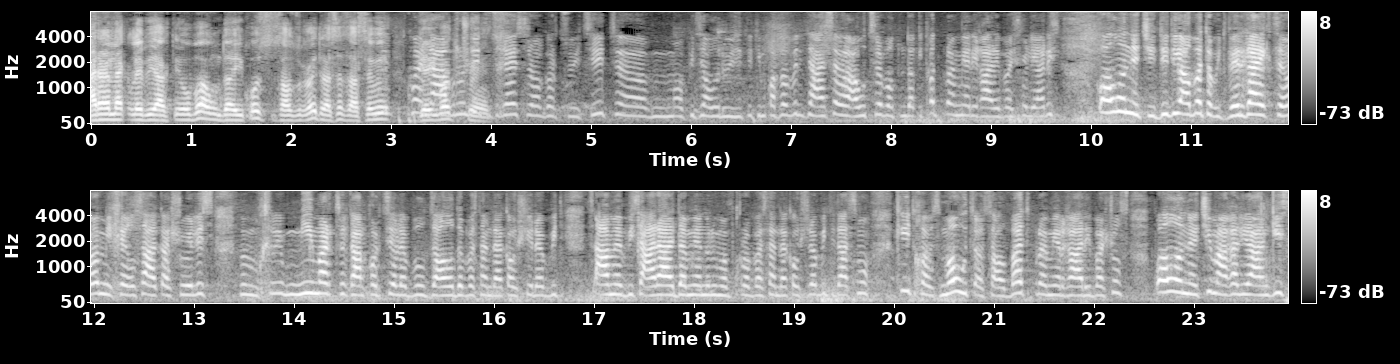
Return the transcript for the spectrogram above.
არანაკლები აქტივობა უნდა იყოს საზოგადოებრივ, რასაც ასევე გეგმავთ ჩვენ. დღეს როგორც ვიცით, ოფიციალური ვიზიტით იმყოფებით და ასევე აუცილებლად უნდა გითხოთ პრემიერი ღარიბაშვილი არის პოლონეთში. დიდი ალბათობით ვერ გაექცევა მიხეილ სააკაშვილის მიმართ განხორციელებულ ძალადობასთან დაკავშირებით, წამების არაადამიანური მოპყრობასთან დაკავშირებით დასმო კითხვებს მოუწევს ალბათ პრემიერ ღარიბაშვილს პოლონეთში მაღალი რანგის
